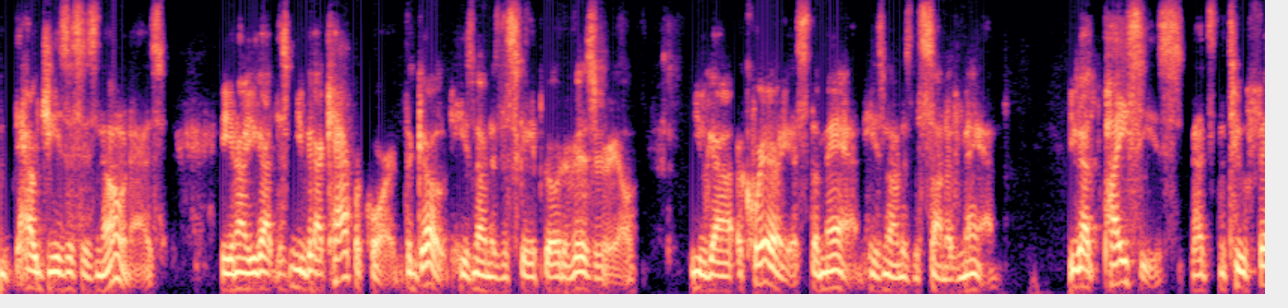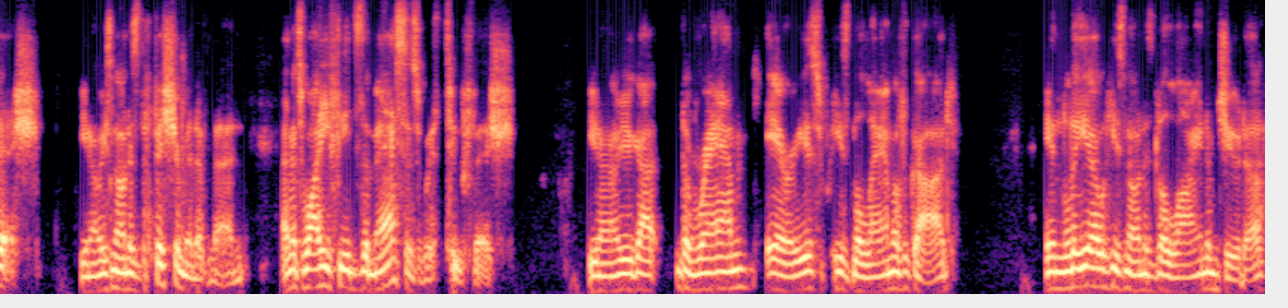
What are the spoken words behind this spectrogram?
the how Jesus is known as, you know, you got this, you got Capricorn, the goat. He's known as the scapegoat of Israel. You've got Aquarius, the man. He's known as the son of man. You got Pisces. That's the two fish. You know, he's known as the fisherman of men, and it's why he feeds the masses with two fish. You know, you got the ram, Aries. He's the lamb of God. In Leo, he's known as the Lion of Judah.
